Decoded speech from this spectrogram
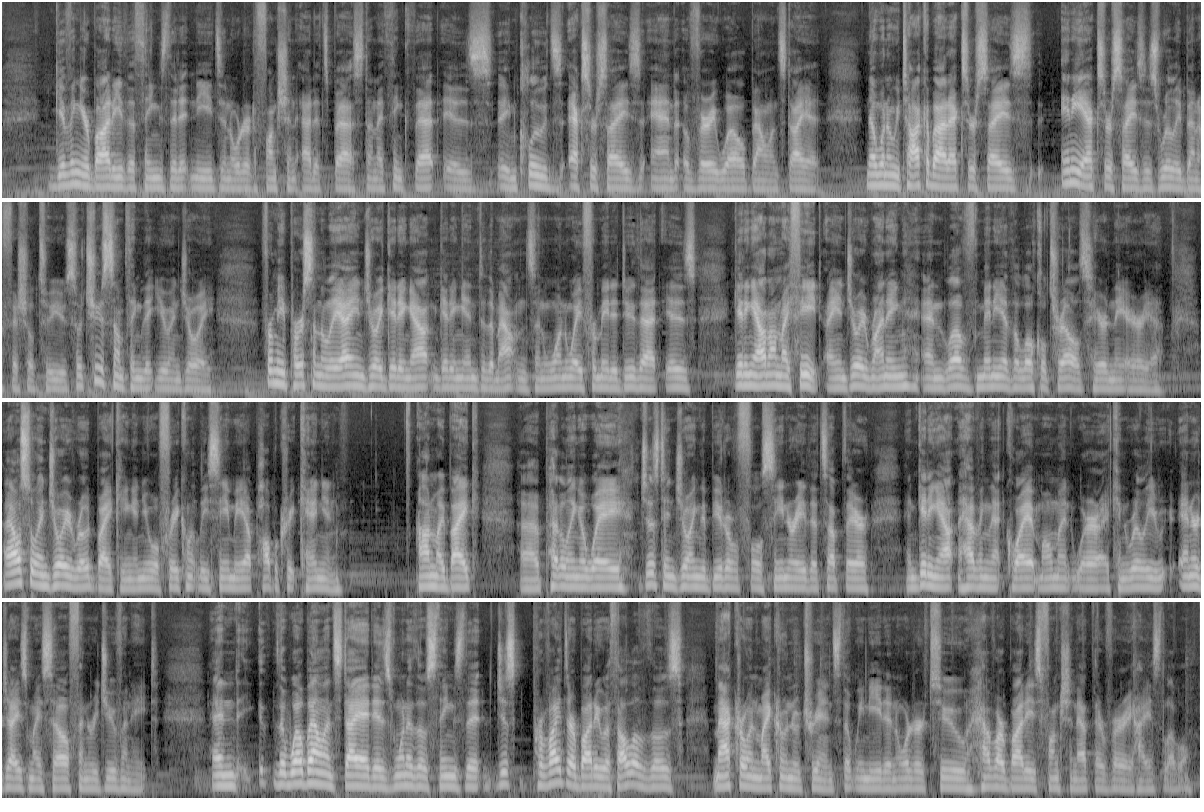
giving your body the things that it needs in order to function at its best. And I think that is includes exercise and a very well balanced diet. Now, when we talk about exercise, any exercise is really beneficial to you. So choose something that you enjoy. For me personally, I enjoy getting out and getting into the mountains, and one way for me to do that is getting out on my feet. I enjoy running and love many of the local trails here in the area. I also enjoy road biking, and you will frequently see me up Hobble Creek Canyon on my bike, uh, pedaling away, just enjoying the beautiful scenery that's up there, and getting out and having that quiet moment where I can really energize myself and rejuvenate. And the well-balanced diet is one of those things that just provides our body with all of those macro and micronutrients that we need in order to have our bodies function at their very highest level.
